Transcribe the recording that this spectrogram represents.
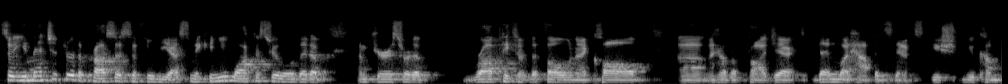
So you mentioned through the process of through the estimate. Can you walk us through a little bit of? I'm curious, sort of. Rob picks up the phone. I call. Uh, I have a project. Then what happens next? You sh- you come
